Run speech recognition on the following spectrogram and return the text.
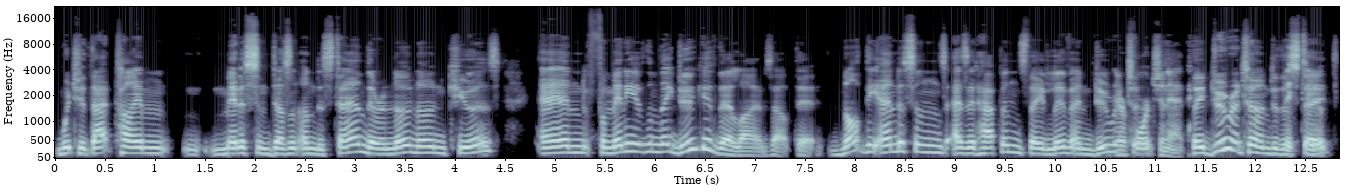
which at that time medicine doesn't understand there are no known cures and for many of them they do give their lives out there not the andersons as it happens they live and do They're return fortunate. they do return to the They do. states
